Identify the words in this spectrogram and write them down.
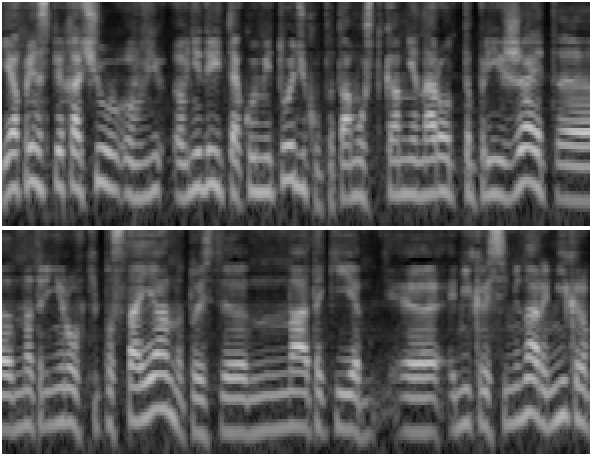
Я, в принципе, хочу внедрить такую методику, потому что ко мне народ-то приезжает э, на тренировки постоянно, то есть э, на такие э, микросеминары, микро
